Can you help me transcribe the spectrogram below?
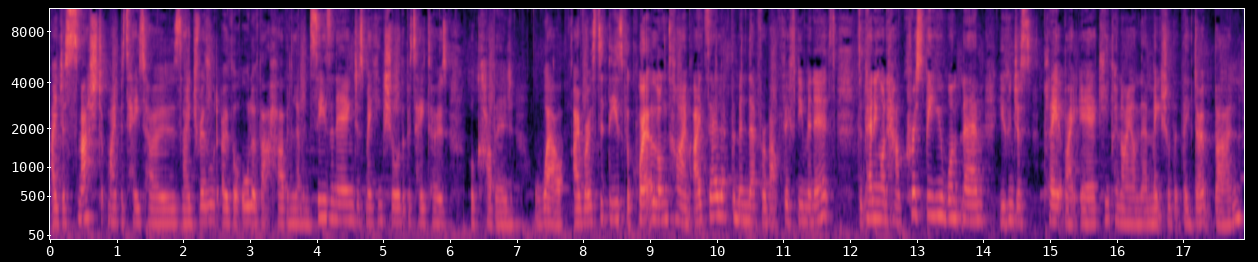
I just smashed my potatoes. I drizzled over all of that herb and lemon seasoning, just making sure the potatoes were covered well. I roasted these for quite a long time. I'd say I left them in there for about 50 minutes. Depending on how crispy you want them, you can just play it by ear, keep an eye on them, make sure that they don't burn.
